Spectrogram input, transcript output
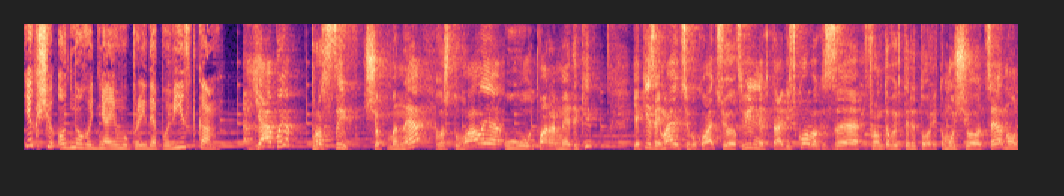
якщо одного дня йому прийде повістка, Я би просив, щоб мене влаштували у парамедики, які займаються евакуацією цивільних та військових з фронтових територій, тому що це ну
